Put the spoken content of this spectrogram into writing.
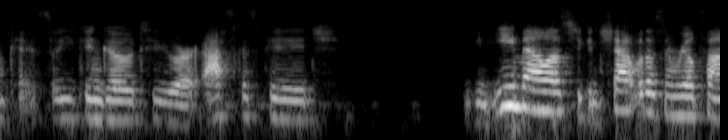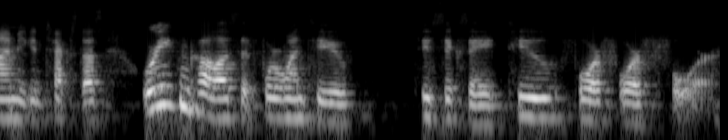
Okay, so you can go to our Ask Us page You can email us, you can chat with us in real time, you can text us, or you can call us at 412-268-2444.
